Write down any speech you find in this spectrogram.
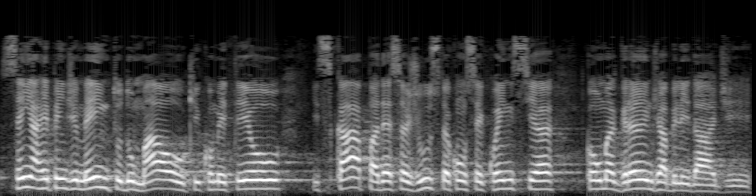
sem arrependimento do mal que cometeu, escapa dessa justa consequência com uma grande habilidade.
